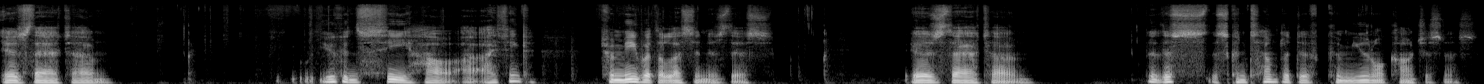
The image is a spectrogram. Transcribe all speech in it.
is that um, you can see how I, I think to me what the lesson is this is that um, this this contemplative communal consciousness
